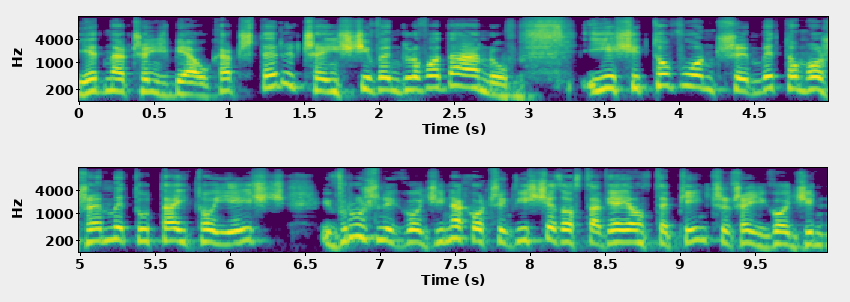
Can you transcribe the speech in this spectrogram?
Jedna część białka, cztery części węglowodanów. I jeśli to włączymy, to możemy tutaj to jeść w różnych godzinach, oczywiście zostawiając te 5 czy 6 godzin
